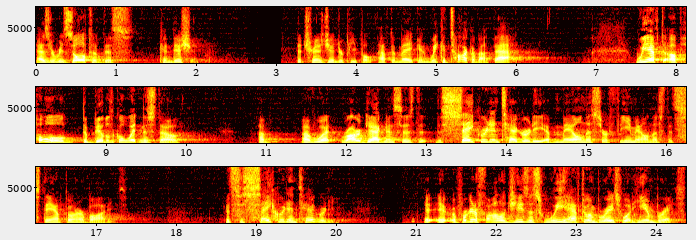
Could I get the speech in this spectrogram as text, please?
as a result of this condition that transgender people have to make, and we could talk about that. We have to uphold the biblical witness, though, of, of what Robert Gagnon says the, the sacred integrity of maleness or femaleness that's stamped on our bodies. It's a sacred integrity. If we're going to follow Jesus, we have to embrace what he embraced.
